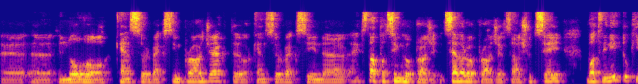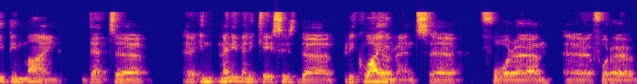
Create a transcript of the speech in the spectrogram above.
a, a novel cancer vaccine project or cancer vaccine. Uh, it's not a single project; it's several projects, I should say. But we need to keep in mind that uh, in many many cases the requirements uh, for um, uh, for a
